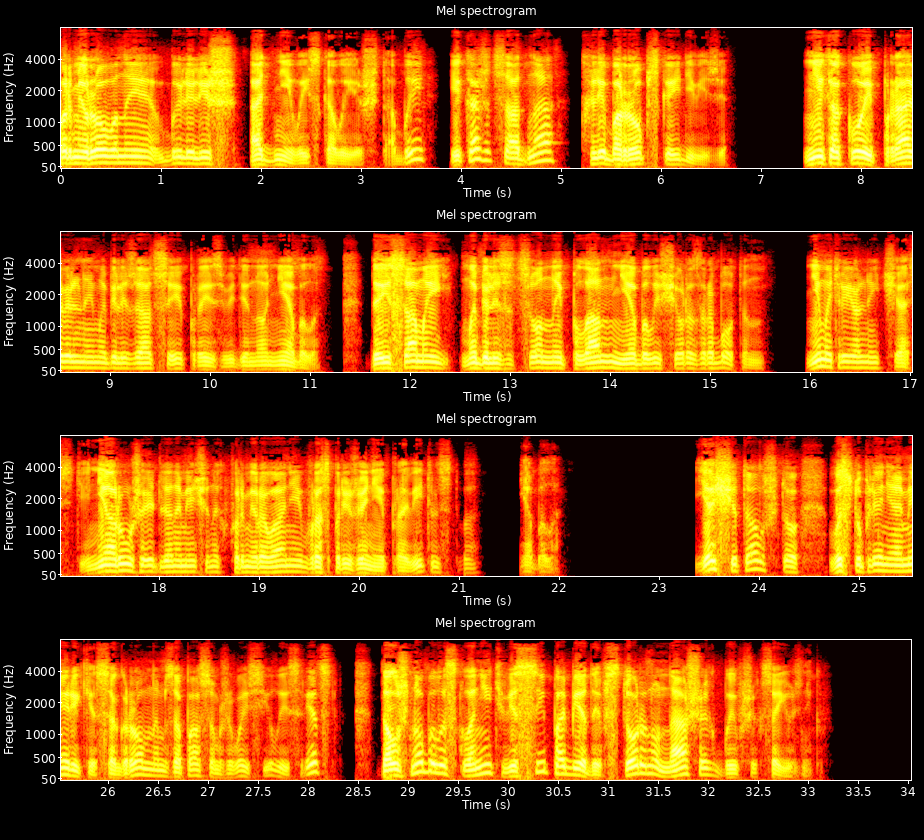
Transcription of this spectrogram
сформированы были лишь одни войсковые штабы и, кажется, одна хлеборобская дивизия. Никакой правильной мобилизации произведено не было. Да и самый мобилизационный план не был еще разработан. Ни материальной части, ни оружия для намеченных формирований в распоряжении правительства не было. Я считал, что выступление Америки с огромным запасом живой силы и средств должно было склонить весы победы в сторону наших бывших союзников.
